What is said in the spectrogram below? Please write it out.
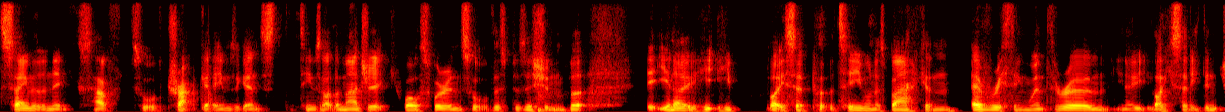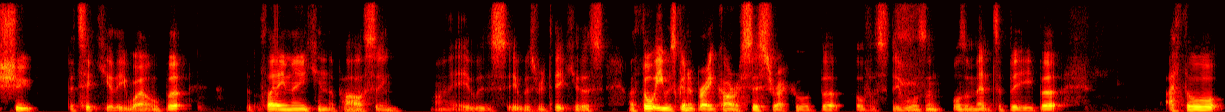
saying that the Knicks have sort of trap games against teams like the Magic whilst we're in sort of this position. But it, you know, he he like you said, put the team on his back and everything went through him. You know, like you said, he didn't shoot particularly well, but the playmaking, the passing, uh, it was it was ridiculous. I thought he was going to break our assist record, but obviously wasn't wasn't meant to be. But I thought,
